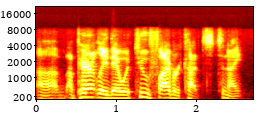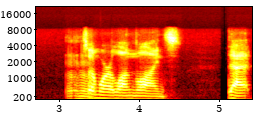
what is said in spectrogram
Um, apparently, there were two fiber cuts tonight Mhm. somewhere along the lines that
